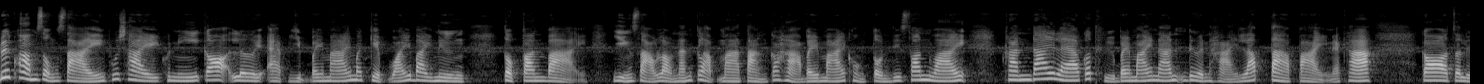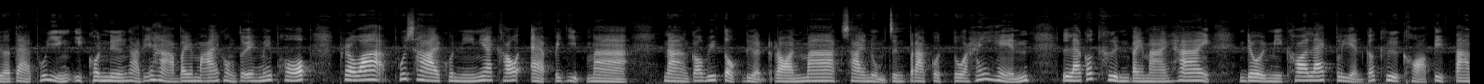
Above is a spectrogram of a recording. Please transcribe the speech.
ด้วยความสงสัยผู้ชายคนนี้ก็เลยแอบหยิบใบไม้มาเก็บไว้ใบหนึ่งตกตอนบ่าย หญิงสาวเหล่านั้นกลับมาต่างก็หาใบไม้ของตนที่ซ่อนไว้ ครั้นได้แล้วก็ถือใบไม้นั้นเดินหายลับตาไปนะคะก็จะเหลือแต่ผู้หญิงอีกคนนึงค่ะที่หาใบไม้ของตัวเองไม่พบ เพราะว่าผู้ชายคนนี้เนี่ยเขาแอบไปหยิบมา นางก็วิตกเดือดร้อนมาก ชายหนุ่มจึงปรากฏตัวให้เห็น แล้วก็คืนใบไม้ให้ โดยมีข้อแลกเปลี่ยนก็คือขอติดตาม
